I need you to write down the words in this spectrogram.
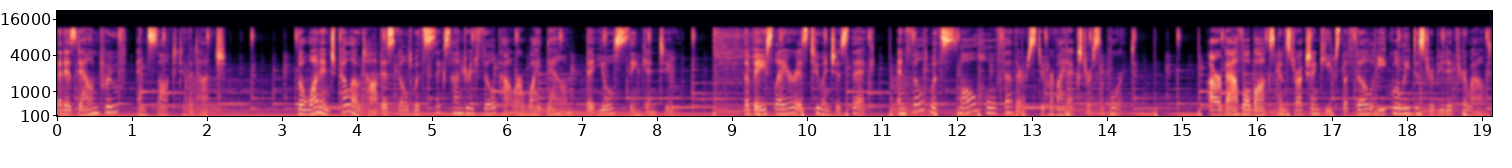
that is downproof and soft to the touch. The 1-inch pillow top is filled with 600 fill power white down that you'll sink into. The base layer is 2 inches thick and filled with small whole feathers to provide extra support. Our baffle box construction keeps the fill equally distributed throughout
